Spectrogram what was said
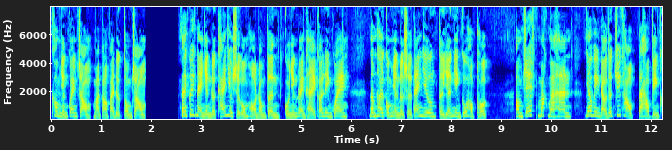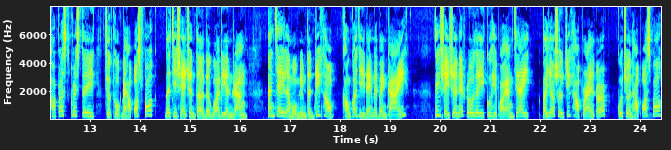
không những quan trọng mà còn phải được tôn trọng. Phán quyết này nhận được khá nhiều sự ủng hộ đồng tình của những đoàn thể có liên quan, đồng thời cũng nhận được sự tán dương từ giới nghiên cứu học thuật Ông Jeff McMahon, giáo viên đạo đức triết học tại Học viện Corpus Christi trực thuộc Đại học Oxford, đã chia sẻ trên tờ The Guardian rằng ăn chay là một niềm tin triết học, không có gì đáng để bàn cãi. Tiến sĩ Janet Rowley của Hiệp hội ăn chay và giáo sư triết học Brian Earp của trường học Oxford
